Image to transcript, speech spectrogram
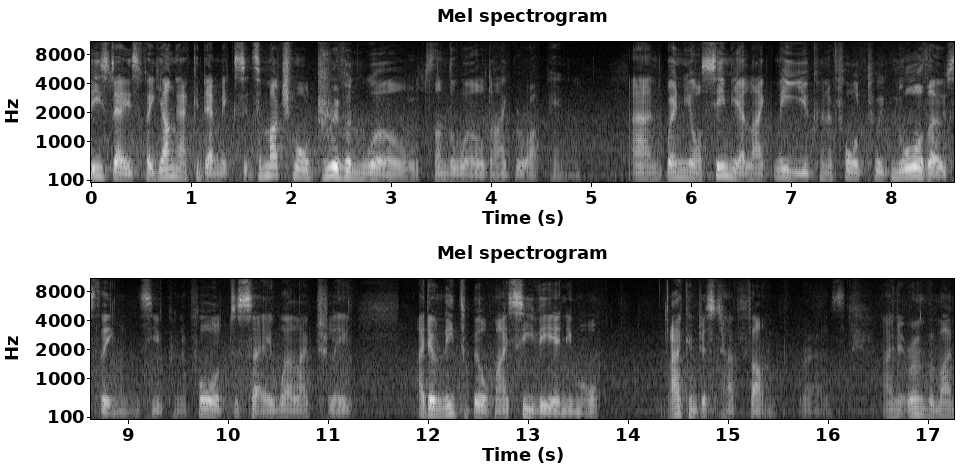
these days for young academics, it's a much more driven world than the world I grew up in. And when you're senior like me, you can afford to ignore those things. You can afford to say, well, actually, I don't need to build my CV anymore. I can just have fun. Whereas, and I remember my,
